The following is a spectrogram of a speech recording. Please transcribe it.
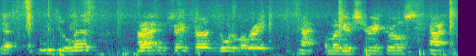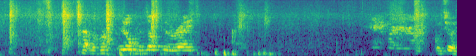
Yep, move to the left, bathroom straight in front, door to my right. Alright. I'm gonna go straight across. Alright. It opens up to the right. Which way?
